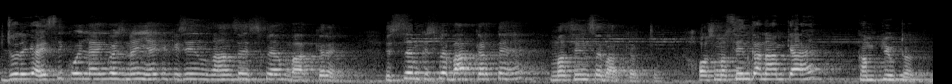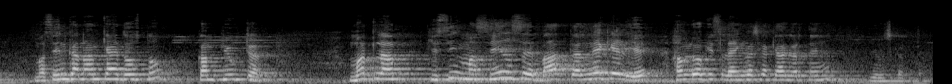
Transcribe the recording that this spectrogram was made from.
कि जो देखिए ऐसी कोई लैंग्वेज नहीं है कि किसी इंसान से इस पर हम बात करें। इससे हम किस पे बात करते हैं? मशीन से बात करते हैं। और उस मशीन का नाम क्या है? कंप्यूटर मशीन का नाम क्या है दोस्तों? कंप्यूटर मतलब किसी मशीन से बात करने के लिए हम लोग इस लैंग्वेज का क्या करते हैं? यूज़ करते हैं।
